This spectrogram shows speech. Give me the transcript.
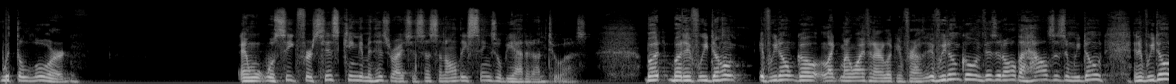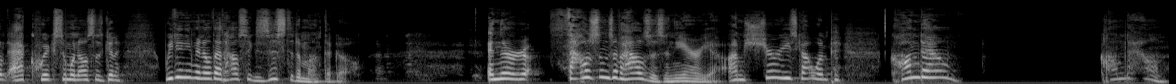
with the Lord and we'll seek first his kingdom and his righteousness and all these things will be added unto us. But but if we don't if we don't go like my wife and i are looking for houses if we don't go and visit all the houses and we don't and if we don't act quick someone else is gonna we didn't even know that house existed a month ago. And there are thousands of houses in the area. I'm sure he's got one. Calm down. Calm down.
